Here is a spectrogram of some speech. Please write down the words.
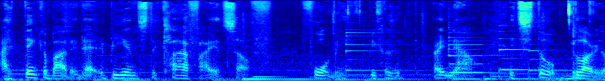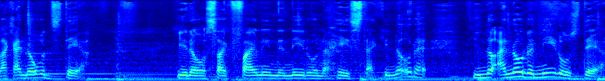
I think about it, that it begins to clarify itself for me because it, right now it's still blurry. Like I know it's there. You know, it's like finding the needle in a haystack. You know that, you know, I know the needle's there.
